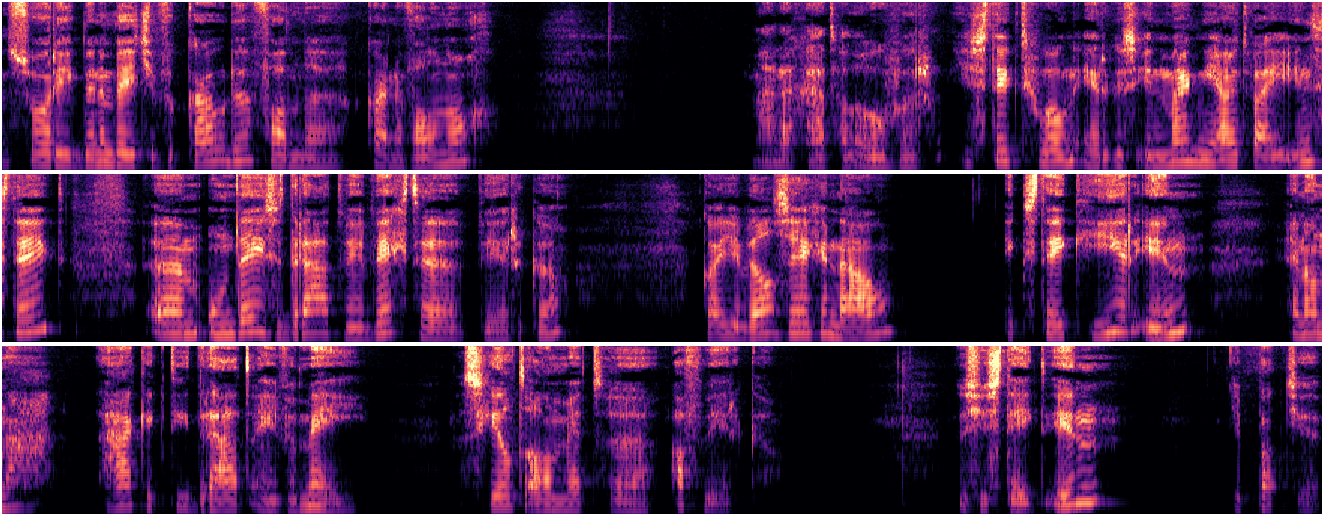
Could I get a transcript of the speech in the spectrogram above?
sorry ik ben een beetje verkouden van de carnaval nog. Maar dat gaat wel over. Je steekt gewoon ergens in. Maakt niet uit waar je insteekt um, om deze draad weer weg te werken kan je wel zeggen nou ik steek hierin en dan haak ik die draad even mee. Dat scheelt al met uh, afwerken dus je steekt in. Je pakt je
